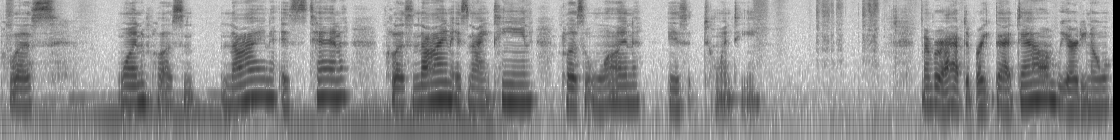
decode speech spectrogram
plus 1 plus 9 is 10 plus 9 is 19 plus 1 is 20. Remember, I have to break that down. We already know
